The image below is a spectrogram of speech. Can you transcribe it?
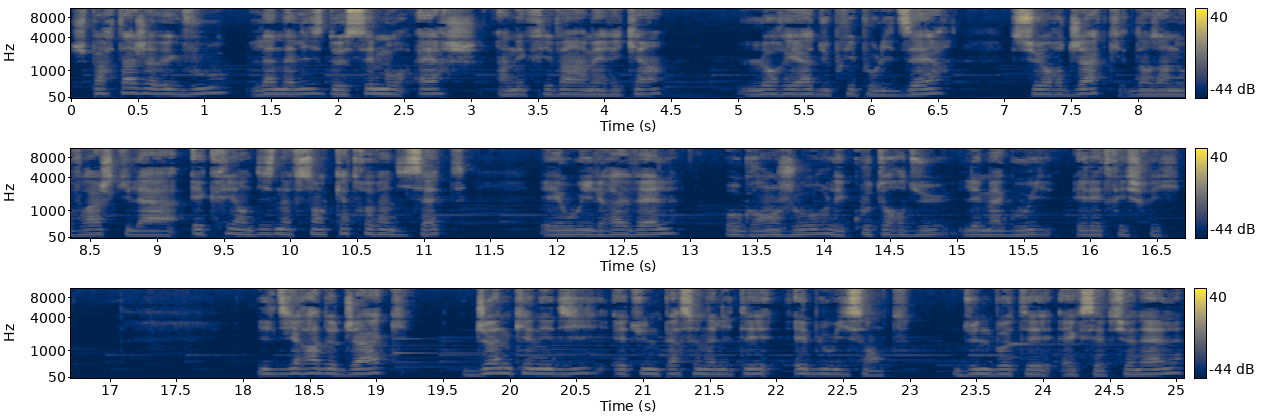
Je partage avec vous l'analyse de Seymour Hersh, un écrivain américain, lauréat du prix Pulitzer, sur Jack dans un ouvrage qu'il a écrit en 1997 et où il révèle au grand jour les coups tordus, les magouilles et les tricheries. Il dira de Jack John Kennedy est une personnalité éblouissante, d'une beauté exceptionnelle,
